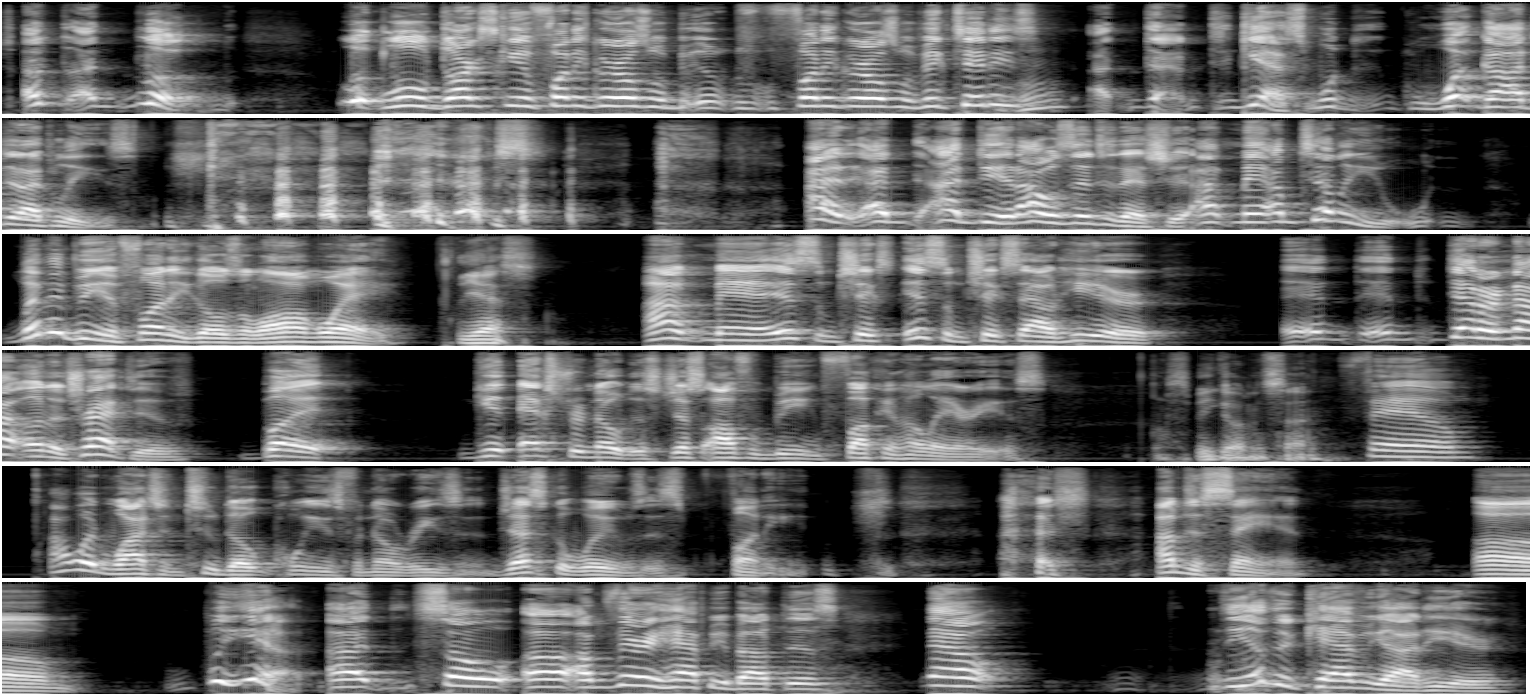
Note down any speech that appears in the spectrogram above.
I, I, look, look, little dark skinned funny girls with funny girls with big titties. Mm-hmm. I- yes. What, what God did I please? I, I I did. I was into that shit. I man, I'm telling you, women being funny goes a long way. Yes. I man, it's some chicks. It's some chicks out here eh, eh, that are not unattractive, but get extra notice just off of being fucking hilarious. Speak on the son. Fam, I wasn't watching Two Dope Queens for no reason. Jessica Williams is funny. I'm just saying. Um, but yeah, I, so uh, I'm very happy about this. Now, the other caveat here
